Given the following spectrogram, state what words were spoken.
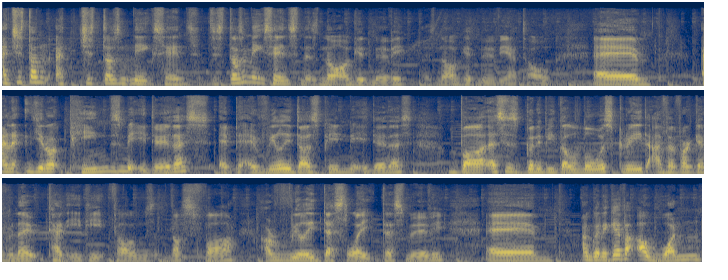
it just doesn't it just doesn't make sense. It just doesn't make sense and it's not a good movie. It's not a good movie at all. Um, and it, you know it pains me to do this. It, it really does pain me to do this. But this is going to be the lowest grade I've ever given out 1088 films thus far. I really dislike this movie. Um, I'm going to give it a one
